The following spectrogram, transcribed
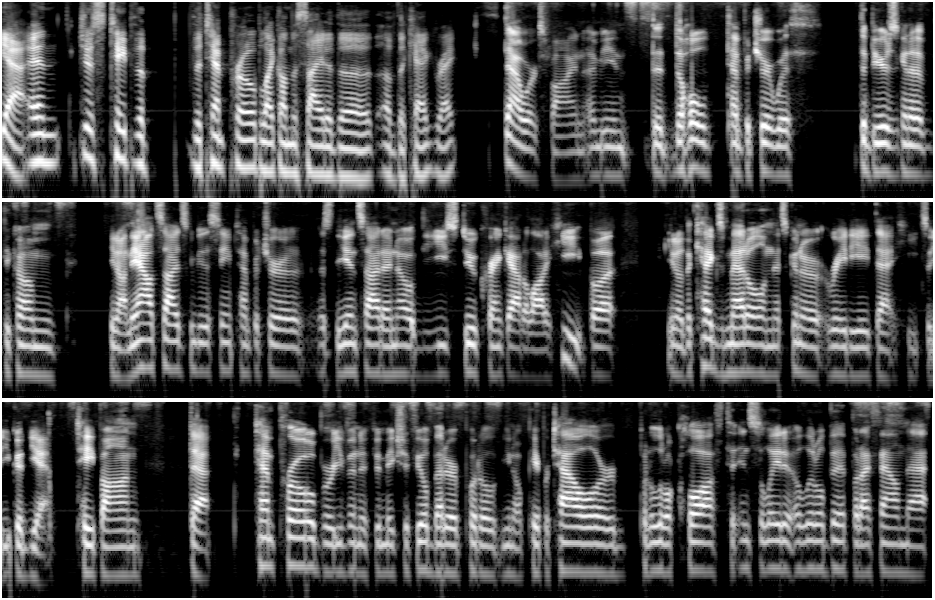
Yeah, and just tape the the temp probe like on the side of the of the keg, right? that works fine. I mean, the the whole temperature with the beer is going to become, you know, on the outside it's going to be the same temperature as the inside. I know the yeast do crank out a lot of heat, but you know the keg's metal and it's going to radiate that heat. So you could, yeah, tape on that temp probe, or even if it makes you feel better, put a you know paper towel or put a little cloth to insulate it a little bit. But I found that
